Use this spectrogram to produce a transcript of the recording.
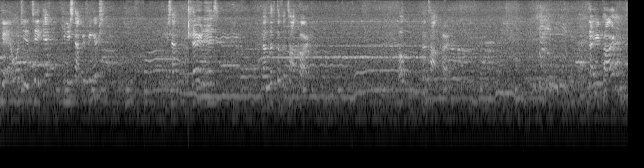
Okay, I want you to take it. Can you snap your fingers? Can you snap? There it is. Now lift up the top card. Oh, the top card. Is that your card?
